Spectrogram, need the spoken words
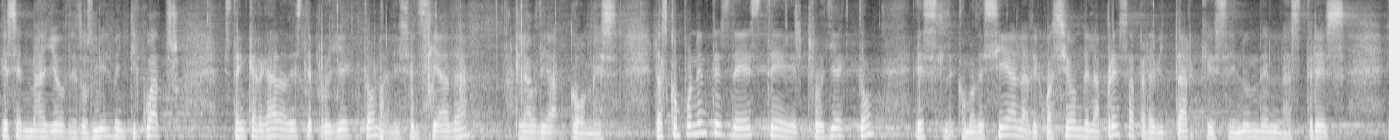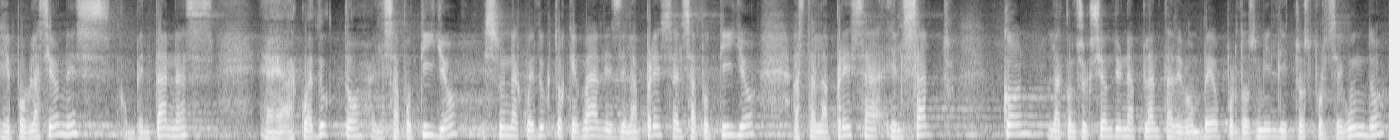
es en mayo de 2024. Está encargada de este proyecto la licenciada Claudia Gómez. Las componentes de este proyecto es, como decía, la adecuación de la presa para evitar que se inunden las tres eh, poblaciones con ventanas, eh, acueducto El Zapotillo, es un acueducto que va desde la presa El Zapotillo hasta la presa El Salto, con la construcción de una planta de bombeo por 2.000 litros por segundo,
